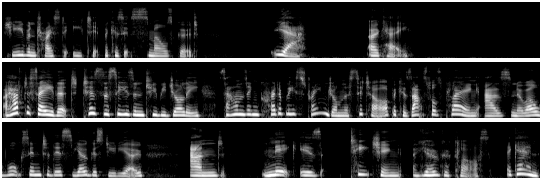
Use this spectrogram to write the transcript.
She even tries to eat it because it smells good. Yeah. Okay. I have to say that Tis the Season to Be Jolly sounds incredibly strange on the sitar because that's what's playing as Noelle walks into this yoga studio and Nick is teaching a yoga class. Again,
